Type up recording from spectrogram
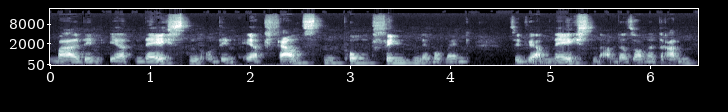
mal den erdnächsten und den erdfernsten Punkt finden. Im Moment sind wir am nächsten an der Sonne dran,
